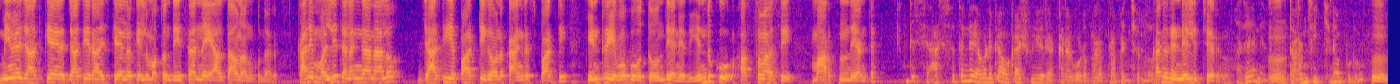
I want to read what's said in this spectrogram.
మేమే జాతీయ జాతీయ రాజకీయాల్లోకి వెళ్ళి మొత్తం దేశాన్నే వెళ్తామని అనుకున్నారు. కానీ మళ్ళీ తెలంగాణలో జాతీయ పార్టీగా ఉన్న కాంగ్రెస్ పార్టీ ఎంట్రీ ఇవ్వబోతోంది అనేది. ఎందుకు హస్తవాసి మారుతుంది అంటే? అంటే శాశ్వతంగా ఎవరికి అవకాశం ఇవ్వరు ఎక్కడ కూడా ప్ర- ప్రపంచంలో. కానీ రెండేళ్ళు ఇచ్చారు. అదే టర్మ్స్ ఇచ్చినప్పుడు ఉమ్,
